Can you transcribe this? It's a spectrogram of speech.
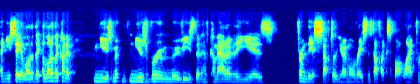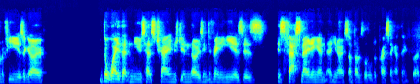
and you see a lot of the a lot of the kind of news newsroom movies that have come out over the years from this up to you know more recent stuff like Spotlight from a few years ago. The way that news has changed in those intervening years is is fascinating and, and you know sometimes a little depressing, I think, but.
